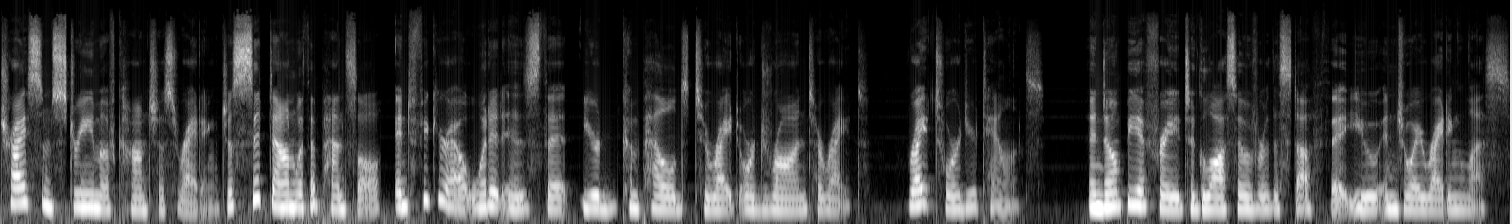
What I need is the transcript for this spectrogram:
Try some stream of conscious writing. Just sit down with a pencil and figure out what it is that you're compelled to write or drawn to write. Write toward your talents. And don't be afraid to gloss over the stuff that you enjoy writing less,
